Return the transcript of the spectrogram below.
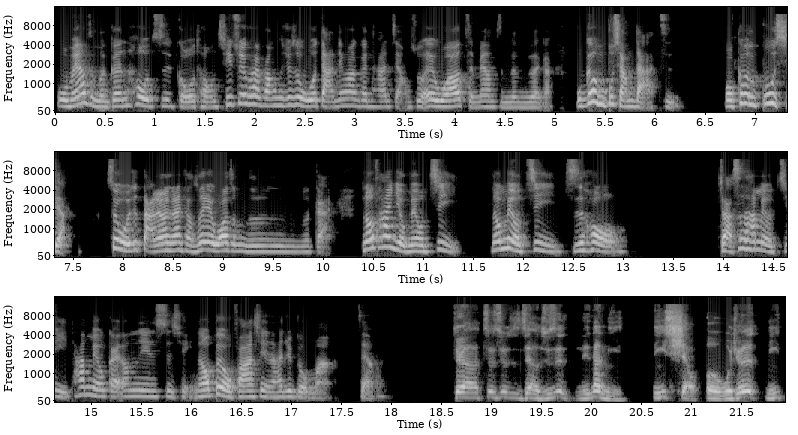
我们要怎么跟后制沟通？其实最快方式就是我打电话跟他讲说，哎、我要怎么样怎么样怎么样，我根本不想打字，我根本不想，所以我就打电话跟他讲说，哎、我要怎么怎么怎么怎么改，然后他有没有记？然后没有记之后，假设他没有记，他没有改到那件事情，然后被我发现了，他就被我骂，这样。对啊，这就是这样，就是你那你你小呃，我觉得你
